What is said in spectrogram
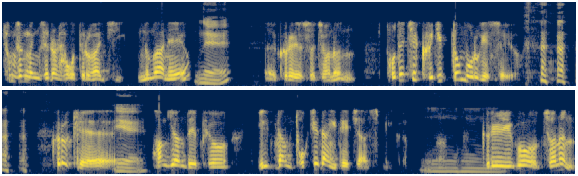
총성맹세를 하고 들어가지 있는 거 아니에요? 네. 어, 그래서 저는 도대체 그 집도 모르겠어요. 그렇게 예. 황교안 대표 일당 독재당이 됐지 않습니까? 음흠. 그리고 저는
